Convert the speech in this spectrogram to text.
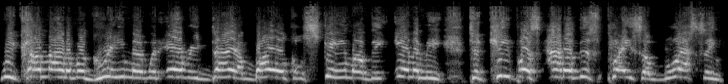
We come out of agreement with every diabolical scheme of the enemy to keep us out of this place of blessing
